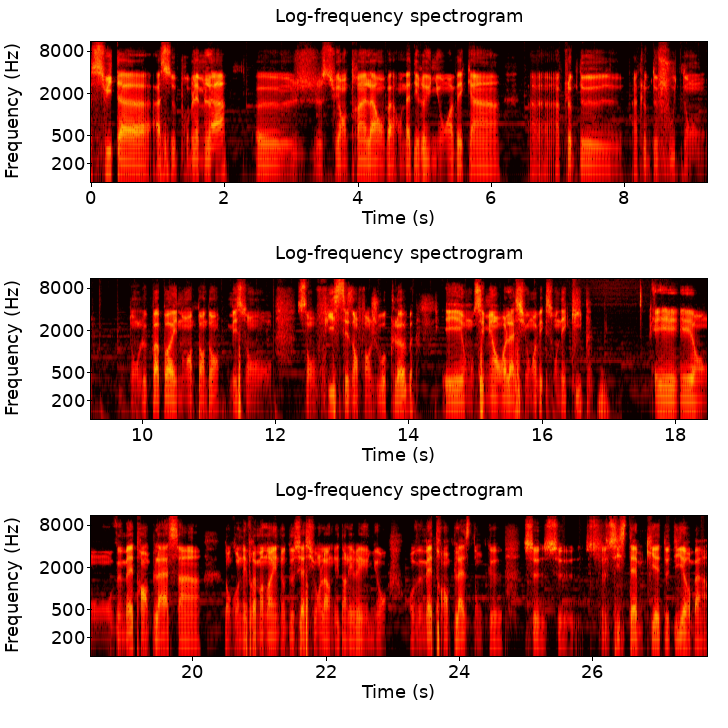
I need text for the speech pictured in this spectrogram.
suite à, ce problème-là, je suis en train là, on va, on a des réunions avec un, un club de, un club de foot dont dont le papa est non entendant, mais son, son fils, ses enfants jouent au club. Et on s'est mis en relation avec son équipe. Et, on veut mettre en place un. Donc on est vraiment dans les négociations, là on est dans les réunions. On veut mettre en place donc euh, ce, système qui est de dire ben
